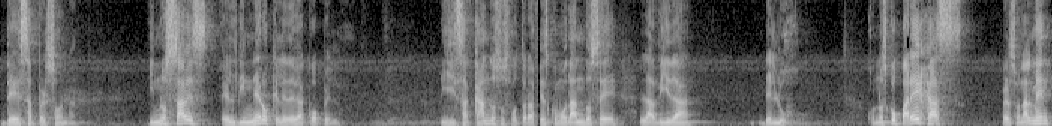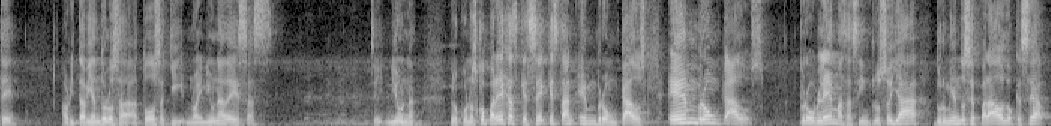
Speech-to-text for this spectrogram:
de esa persona y no sabes el dinero que le debe a Coppel. y sacando sus fotografías como dándose la vida de lujo. Conozco parejas personalmente, ahorita viéndolos a, todos aquí, no hay ni una de esas, ¿sí? ni una, pero conozco parejas que sé que están embroncados, embroncados, problemas así, incluso ya durmiendo separados, lo que sea,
